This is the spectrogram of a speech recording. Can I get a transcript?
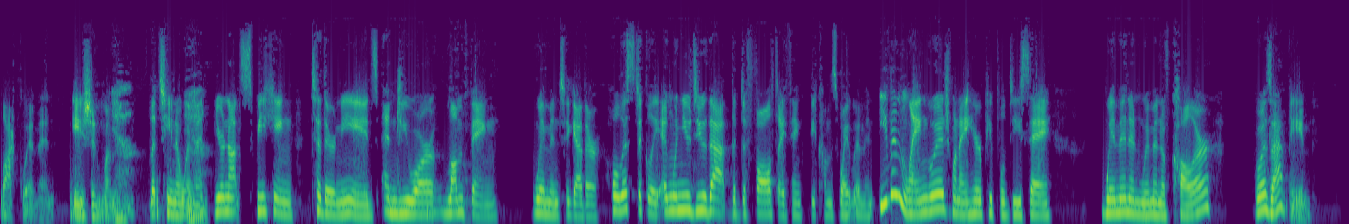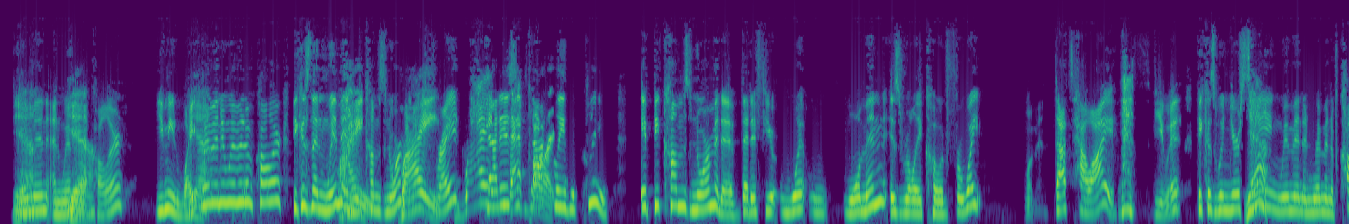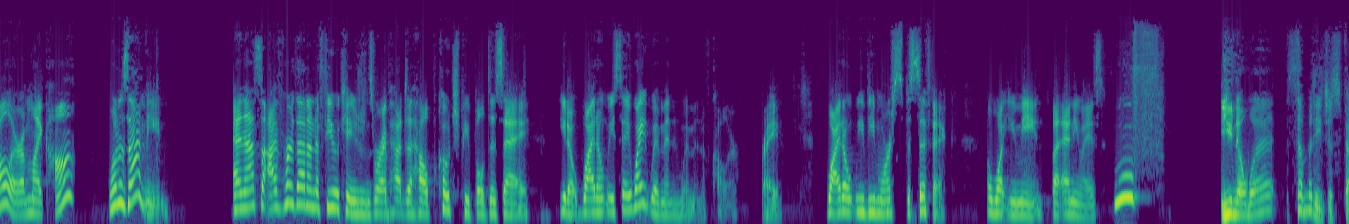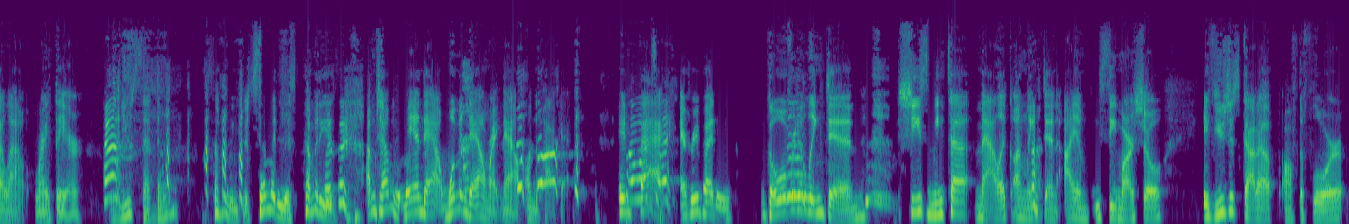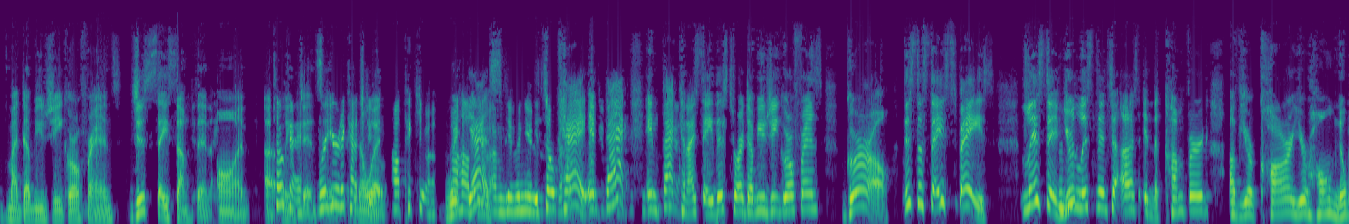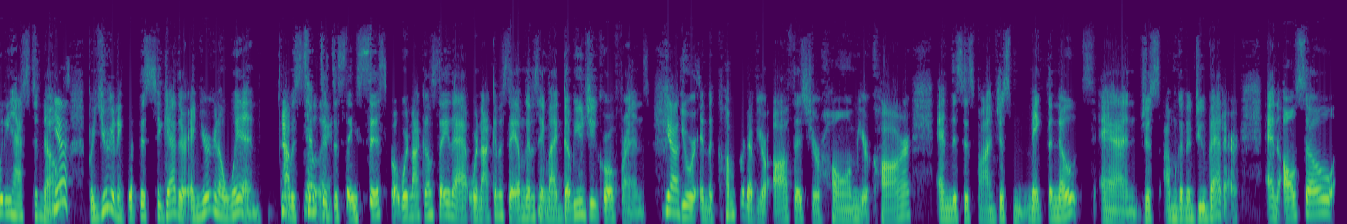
black women, Asian women, yeah. Latina women. Yeah. You're not speaking to their needs and you are lumping women together holistically. And when you do that, the default, I think, becomes white women. Even language, when I hear people D say women and women of color, what does that mean? Yeah. Women and women of color? You mean white yeah. women and women of color? Because then women right. becomes normative, right? Right. right. That is that exactly part. the clue. It becomes normative that if your w- woman is really code for white woman. That's how I yes. view it. Because when you're saying yeah. women and women of color, I'm like, huh? What does that mean? And that's I've heard that on a few occasions where I've had to help coach people to say, you know, why don't we say white women and women of color, right? Why don't we be more specific of what you mean? But anyways, woof. You know what? Somebody just fell out right there. When you said that, somebody just somebody is somebody is I'm telling you, man down, woman down right now on the podcast. In fact, like- everybody go over to LinkedIn. She's Mita Mallick on LinkedIn. I am Dee C. Marshall if you just got up off the floor, my WG girlfriends, just say something on uh, it's okay. LinkedIn. We're here to catch you. Know I'll pick you up. I'll yes, you. I'm giving you. It's okay. In fact, in fact, can I say this to our WG girlfriends? Girl, this is a safe space. Listen, mm-hmm. you're listening to us in the comfort of your car, your home. Nobody has to know. Yes. But you're going to get this together and you're going to win. Absolutely. I was tempted to say sis, but we're not going to say that. We're not going to say, I'm going to say my WG girlfriends. Yes. You are in the comfort of your office, your home, your car, and this is fine. Just make the notes and just, I'm going to do better. And also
